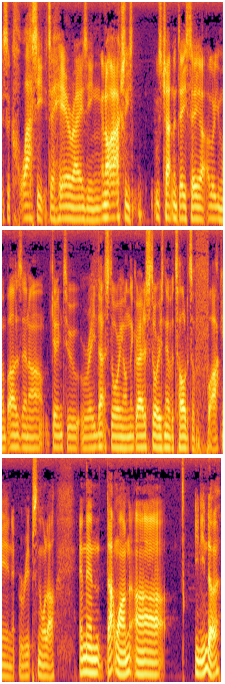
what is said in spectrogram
it's a classic. It's a hair raising, and I actually was chatting to DC. I got to give him a buzz and uh, get him to read that story on the greatest stories never told. It's a fucking rip snorter. And then that one uh, in Indo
